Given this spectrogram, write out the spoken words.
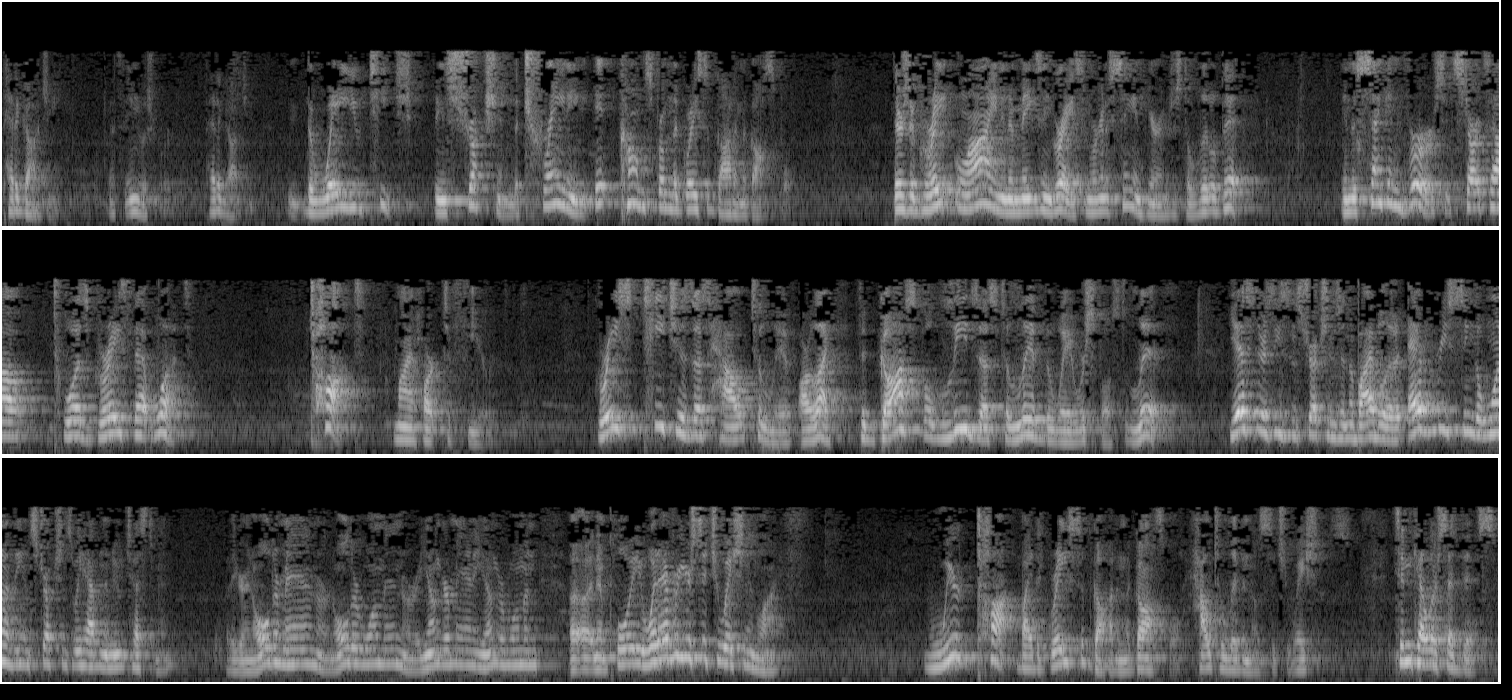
pedagogy. That's the English word, pedagogy. The way you teach, the instruction, the training, it comes from the grace of God in the gospel. There's a great line in Amazing Grace, and we're going to sing it here in just a little bit. In the second verse, it starts out, "Twas grace that what? Taught my heart to fear. Grace teaches us how to live our life. The gospel leads us to live the way we're supposed to live. Yes, there's these instructions in the Bible, every single one of the instructions we have in the New Testament, whether you're an older man or an older woman or a younger man, a younger woman, uh, an employee, whatever your situation in life, we're taught by the grace of God and the gospel how to live in those situations. Tim Keller said this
